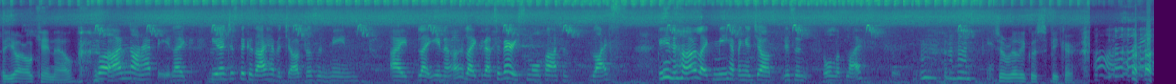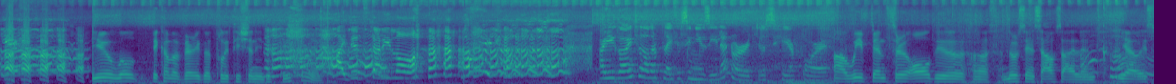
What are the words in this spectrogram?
So you are okay now? Well, I'm not happy. Like, you know, just because I have a job doesn't mean I, like, you know, like that's a very small part of life. You know, like me having a job isn't all of life. You're a really good speaker. Oh, you will become a very good politician in the future. I did study law. Are you going to other places in New Zealand or just here for it? Uh, we've been through all the uh, North and South Island. Yeah, it's,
